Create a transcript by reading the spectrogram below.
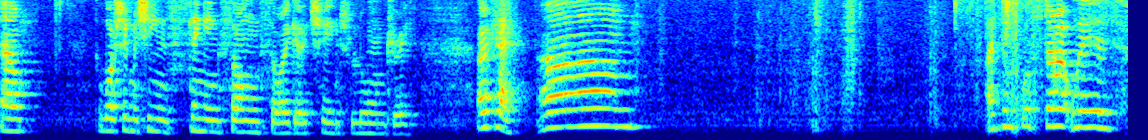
Oh, the washing machine is singing songs, so I go change laundry. Okay, um, I think we'll start with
